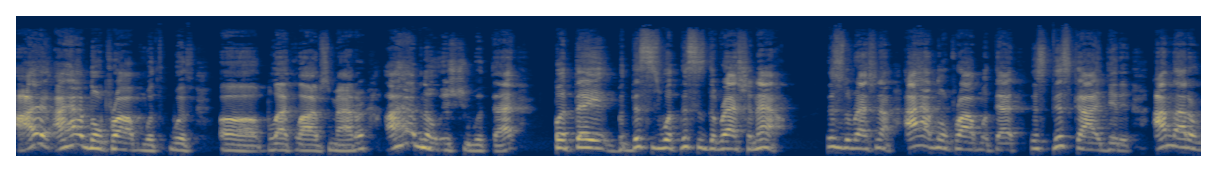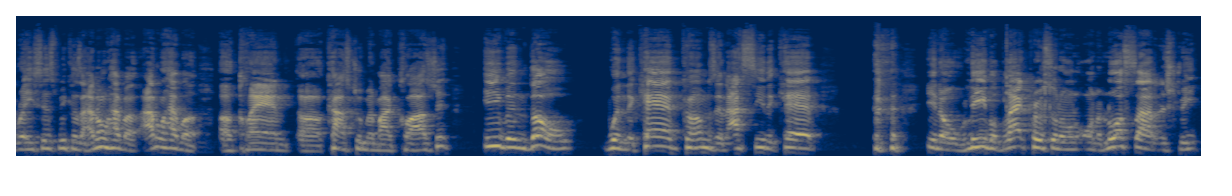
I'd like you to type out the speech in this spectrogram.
I I have no problem with with uh, Black Lives Matter. I have no issue with that." But they but this is what this is the rationale. This is the rationale. I have no problem with that. This this guy did it. I'm not a racist because I don't have a I don't have a a Klan uh, costume in my closet. Even though when the cab comes and I see the cab you know, leave a black person on, on the north side of the street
